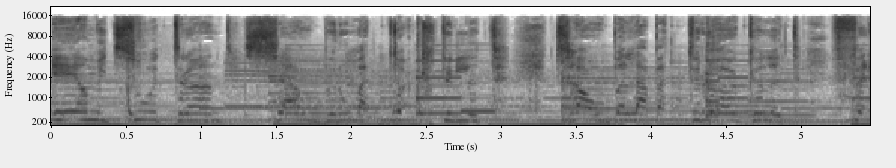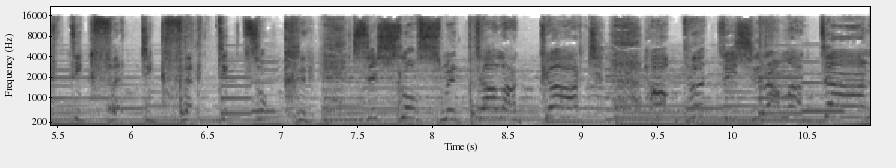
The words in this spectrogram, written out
ich hab mich zugeträumt, selber umgedöchterlet, das halbe Leben trögelt, fertig, fertig, fertig Zucker, es ist Schluss mit à la ab heute ist Ramadan,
